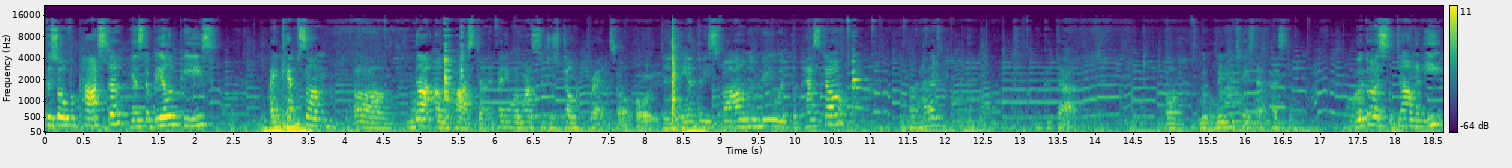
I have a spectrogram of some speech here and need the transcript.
put this over pasta. Here's the veal and peas. I kept some um, nut on the pasta if anyone wants to just dunk bread. So, Oh, yeah. and Anthony's following me with the pesto. Go ahead. Look at that. Oh, where, where do you taste that pesto? We're gonna sit down and eat.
